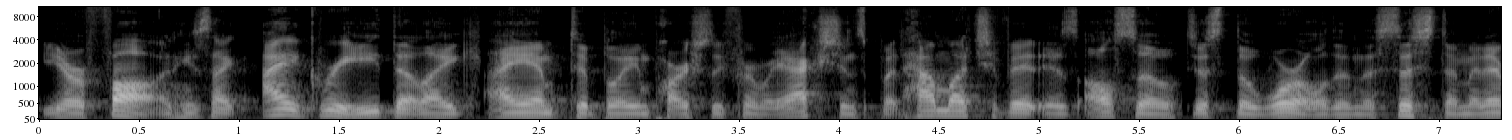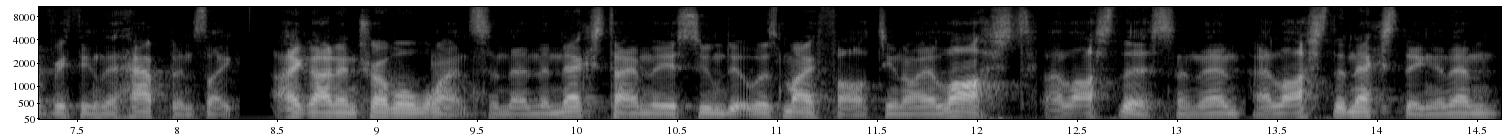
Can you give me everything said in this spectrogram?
your fault. And he's like, I agree that like I am to blame partially for my actions, but how much of it is also just the world and the system and everything that happens? Like I got in trouble once and then the next time they assumed it was my fault. You know, I lost. I lost this and then I lost the next thing. And then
